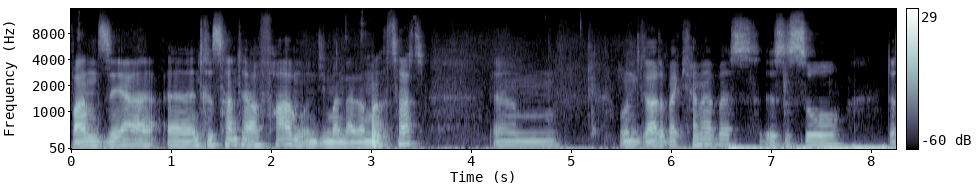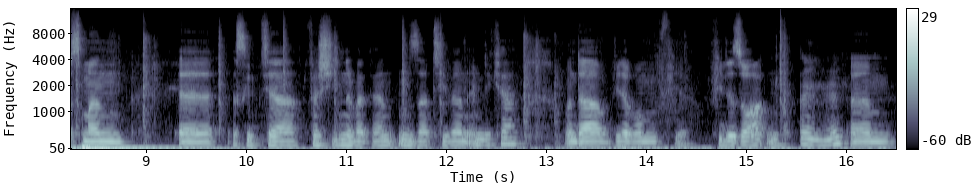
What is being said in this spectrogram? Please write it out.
waren sehr äh, interessante Erfahrungen, die man da gemacht hat. Ähm, und gerade bei Cannabis ist es so, dass man, äh, es gibt ja verschiedene Varianten, Sativa und Indica, und da wiederum viel, viele Sorten. Mhm. Ähm,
